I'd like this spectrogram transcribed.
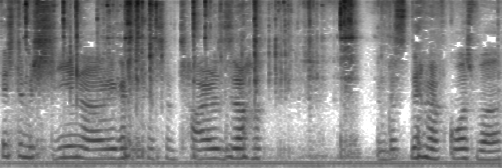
Fix the machine, uh, we're gonna get some tires off. And that's them, of course, but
